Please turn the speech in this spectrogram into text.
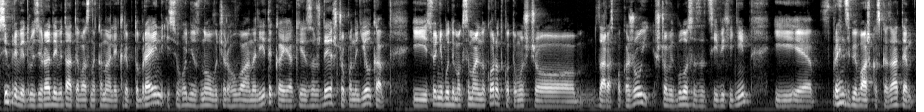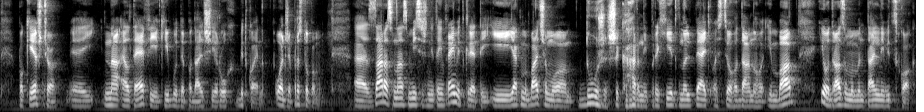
Всім привіт, друзі! Радий вітати вас на каналі CryptoBrain. І сьогодні знову чергова аналітика, як і завжди, щопонеділка. І сьогодні буде максимально коротко, тому що зараз покажу, що відбулося за ці вихідні. І е, в принципі важко сказати поки що е, на LTF, який буде подальший рух біткоїна. Отже, приступимо. Е, Зараз у нас місячний таймфрейм відкритий, і як ми бачимо, дуже шикарний прихід в 0,5 ось цього даного імба, і одразу моментальний відскок.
